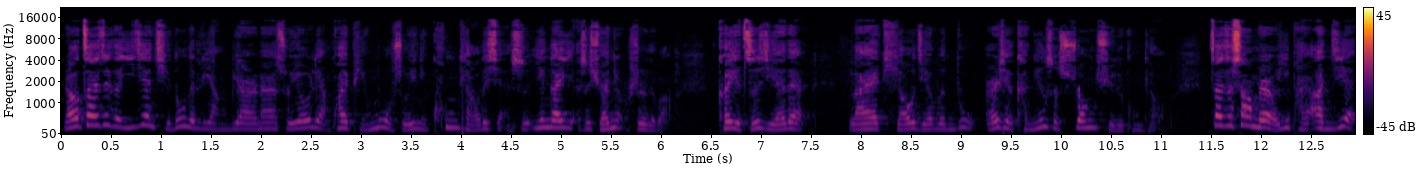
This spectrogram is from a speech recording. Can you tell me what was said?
然后在这个一键启动的两边呢，属于有两块屏幕，属于你空调的显示，应该也是旋钮式的吧？可以直接的来调节温度，而且肯定是双区的空调。在这上边有一排按键，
